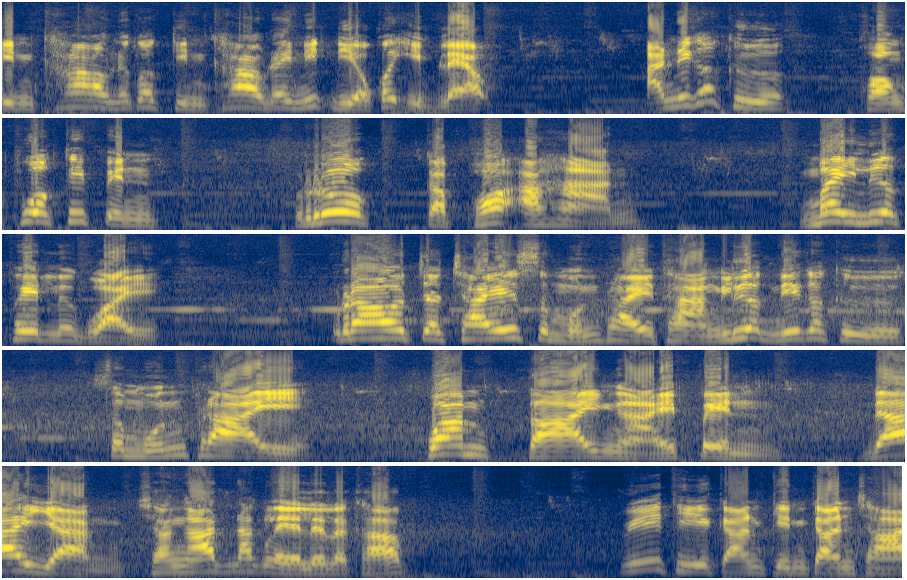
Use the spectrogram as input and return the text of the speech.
กินข้าวเนี่ยก็กินข้าวได้นิดเดียวก็อิ่มแล้ว อันนี้ก็คือของพวกที่เป็นโรคกระเพาะอาหาร ไม่เลือกเพศเลือกวัย เราจะใช้สมุนไพรทางเลือกนี้ก็คือ สมุนไพรคว่ำตายหงายเป็นได้อย่างชะงัดนักเลเลยล่ะครับ วิธีการกินการใช้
